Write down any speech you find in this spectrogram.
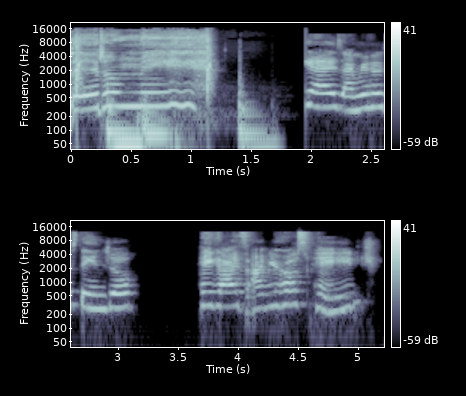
Little me. Hey guys, I'm your host Angel, Hey guys, I'm your host Paige.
